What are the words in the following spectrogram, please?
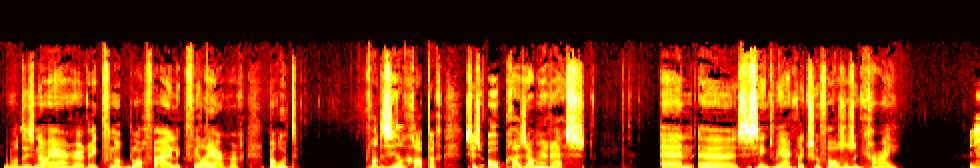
wat is nou erger? Ik vind dat blaffen eigenlijk veel erger. Maar goed, wat is heel grappig. Ze is operazangeres en uh, ze zingt werkelijk zo vals als een kraai.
